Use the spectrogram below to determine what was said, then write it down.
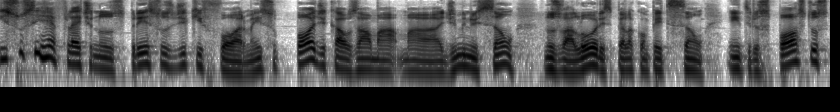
isso se reflete nos preços de que forma? Isso pode causar uma, uma diminuição nos valores pela competição entre os postos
